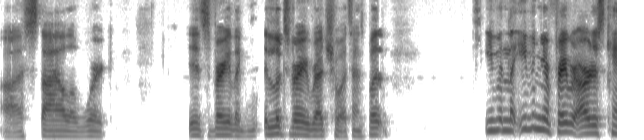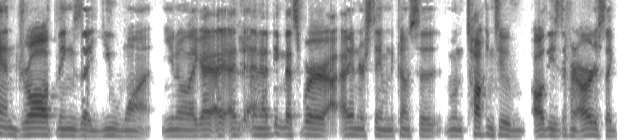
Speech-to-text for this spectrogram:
uh, style of work. It's very like it looks very retro at times, but even like even your favorite artist can't draw things that you want. You know, like I, I yeah. and I think that's where I understand when it comes to when talking to all these different artists, like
